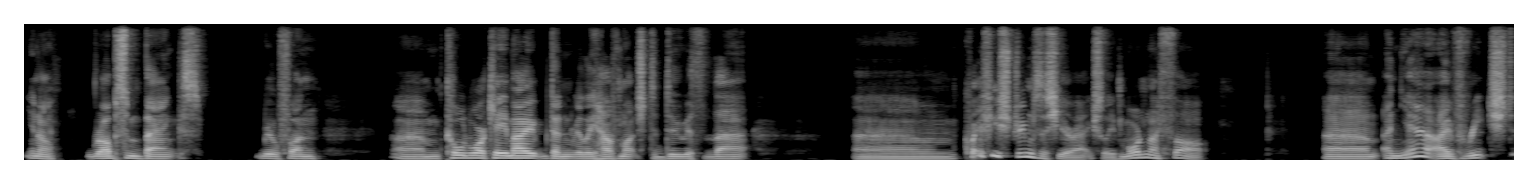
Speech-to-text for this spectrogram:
you know, rob some banks. Real fun. Um, Cold War came out, didn't really have much to do with that. Um, quite a few streams this year, actually, more than I thought. Um, and yeah, I've reached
